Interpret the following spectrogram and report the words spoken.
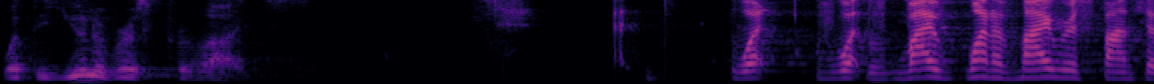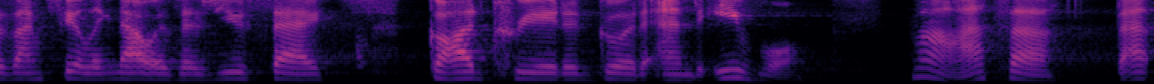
what the universe provides. What what my one of my responses I'm feeling now is as you say, God created good and evil. Well, that's a that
